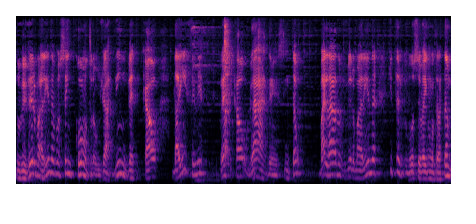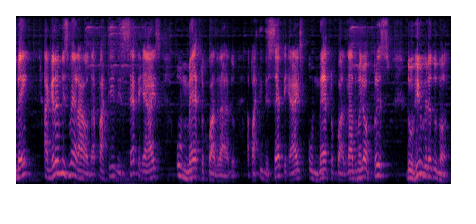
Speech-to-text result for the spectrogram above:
no Viveiro Marina você encontra o Jardim Vertical da Infinite Vertical Gardens. Então, vai lá no Viveiro Marina que você vai encontrar também a grama esmeralda a partir de R$ reais o metro quadrado. A partir de R$ reais o metro quadrado, o melhor preço do Rio Grande do Norte.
